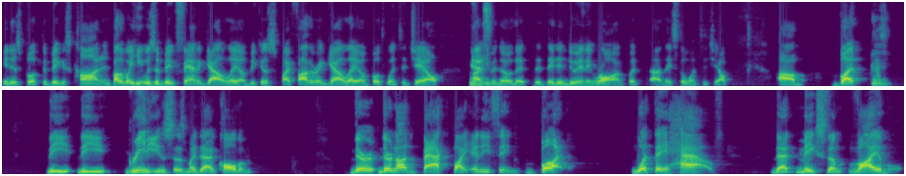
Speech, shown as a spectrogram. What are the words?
in his book, The Biggest Con. And by the way, he was a big fan of Galileo because my father and Galileo both went to jail, Yes. uh, even though that, that they didn't do anything wrong, but uh, they still went to jail. Um, but the the greenies, as my dad called them, they're they're not backed by anything, but what they have that makes them viable,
